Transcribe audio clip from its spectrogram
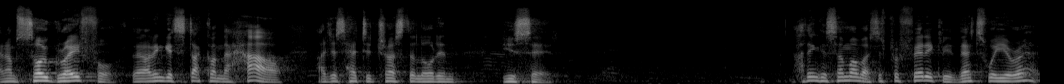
And I'm so grateful that I didn't get stuck on the how. I just had to trust the Lord and you said. I think there's some of us, just prophetically, that's where you're at.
